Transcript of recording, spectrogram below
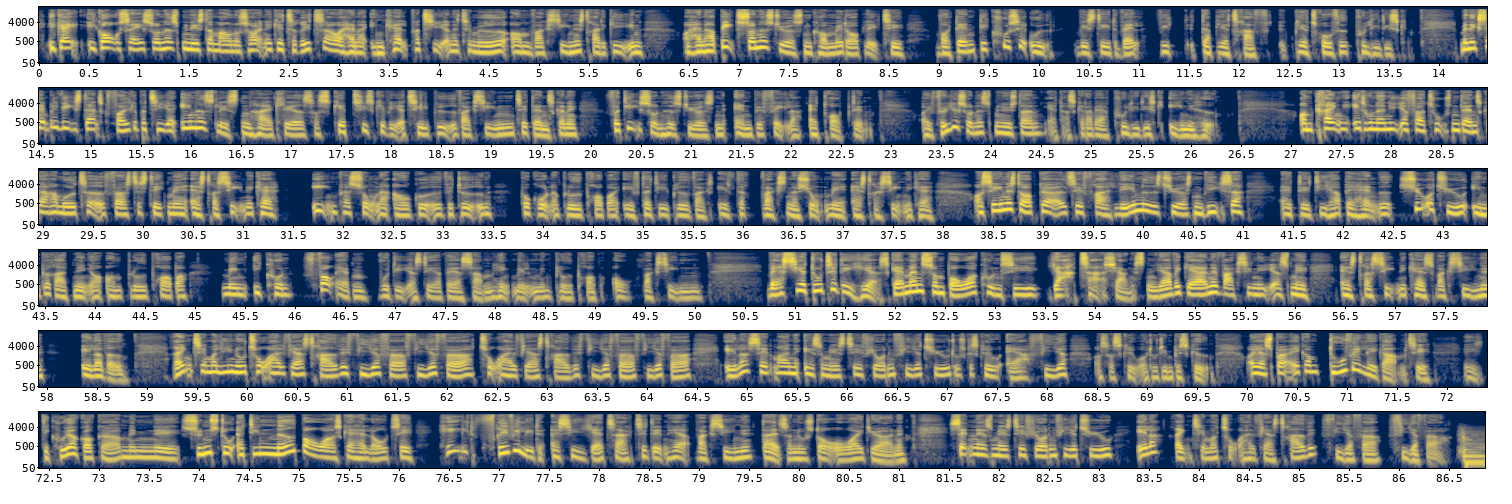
I, gav, i går sagde sundhedsminister Magnus Heunicke til Ritzau, at han har indkaldt partierne til møde om vaccinestrategien, og han har bedt Sundhedsstyrelsen komme med et oplæg til, hvordan det kunne se ud, hvis det er et valg, der bliver, traf, bliver truffet politisk. Men eksempelvis Dansk Folkeparti og Enhedslisten har erklæret sig skeptiske ved at tilbyde vaccinen til danskerne, fordi Sundhedsstyrelsen anbefaler at droppe den. Og ifølge sundhedsministeren, ja, der skal der være politisk enighed. Omkring 149.000 danskere har modtaget første stik med AstraZeneca. En person er afgået ved døden på grund af blodpropper, efter de er blevet vak- efter vaccination med AstraZeneca. Og seneste opgørelse fra Lægemiddelstyrelsen viser, at øh, de har behandlet 27 indberetninger om blodpropper, men i kun få af dem vurderes det at være sammenhæng mellem en blodprop og vaccinen. Hvad siger du til det her? Skal man som borger kunne sige, jeg tager chancen, jeg vil gerne vaccineres med AstraZenecas vaccine, eller hvad? Ring til mig lige nu 72 30 44 44, 72 30 44 44, eller send mig en sms til 1424. Du skal skrive R4, og så skriver du din besked. Og jeg spørger ikke, om du vil lægge arm til. Øh, det kunne jeg godt gøre, men øh, synes du, at dine medborgere skal have lov til helt frivilligt at sige ja tak til den her vaccine, der altså nu står over et hjørne? Send en sms til 1424, eller ring til mig 72 30 44 44.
